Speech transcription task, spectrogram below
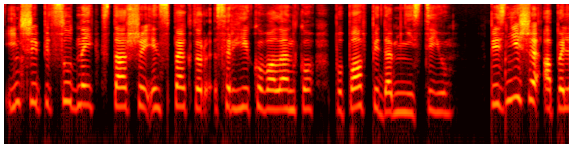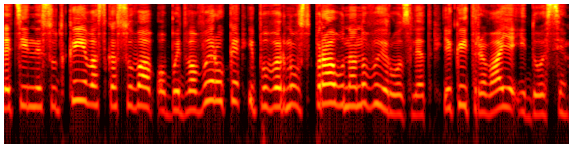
Інший підсудний, старший інспектор Сергій Коваленко, попав під амністію. Пізніше апеляційний суд Києва скасував обидва вироки і повернув справу на новий розгляд, який триває і досі.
